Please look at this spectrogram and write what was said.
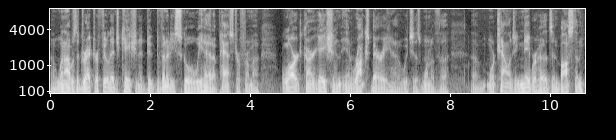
Uh, when I was the director of field education at Duke Divinity School, we had a pastor from a large congregation in Roxbury, uh, which is one of the uh, more challenging neighborhoods in Boston.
